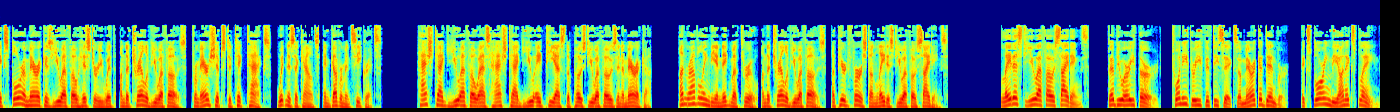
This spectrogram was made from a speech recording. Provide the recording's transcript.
Explore America's UFO history with On the Trail of UFOs, from airships to tic-tacs, witness accounts, and government secrets. Hashtag UFOS Hashtag UAPS The post-UFOs in America. Unraveling the Enigma Through, On the Trail of UFOs, appeared first on latest UFO sightings. Latest UFO sightings. February 3, 2356 America Denver. Exploring the Unexplained.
